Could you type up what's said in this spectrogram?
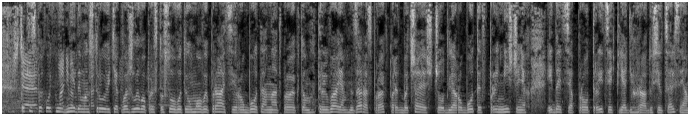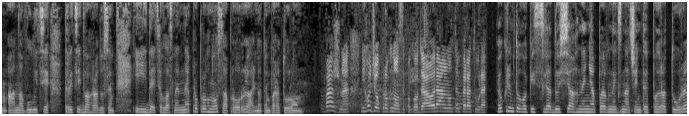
rzeczywiście. Такі спекотні дні демонструють, як важливо пристосовувати умови праці. Робота над проектом триває. Зараз проект передбачає, що для роботи в приміщеннях йдеться про 35 градусів Цельсія, а на вулиці 32 градуси. І йдеться власне не про прогноз, а про реальну температуру. Ważne, nie chodzi o prognozy pogody, a o realną temperaturę. Окрім того, після досягнення певних значень температури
